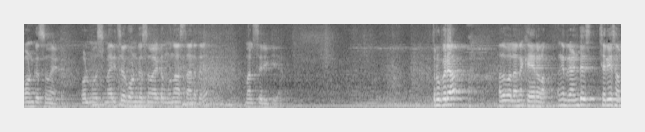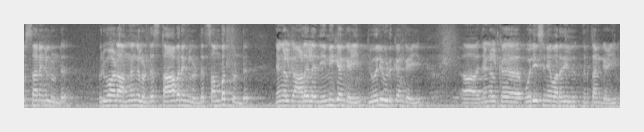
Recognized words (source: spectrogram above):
കോൺഗ്രസുമായിട്ട്. ഓൾമോസ്റ്റ് മരിച്ച കോൺഗ്രസുമായിട്ട് മൂന്നാം സ്ഥാനത്തിന് മത്സരിക്കുകയാണ്. ത്രിപുര അതുപോലെ തന്നെ കേരളം. അങ്ങനെ രണ്ട് ചെറിയ സംസ്ഥാനങ്ങളുണ്ട് ഒരുപാട് അംഗങ്ങളുണ്ട് സ്ഥാപനങ്ങളുണ്ട് സമ്പത്തുണ്ട്. ഞങ്ങൾക്ക് ആളുകളെ നിയമിക്കാൻ കഴിയും ജോലി കൊടുക്കാൻ കഴിയും. ഞങ്ങൾക്ക് പോലീസിനെ വറുതിയിൽ നിർത്താൻ കഴിയും.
